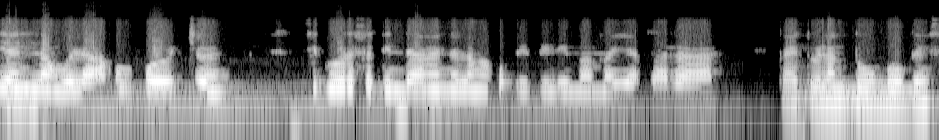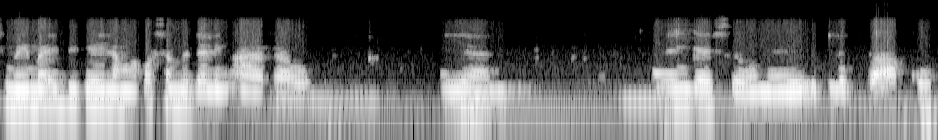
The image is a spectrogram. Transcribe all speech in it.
Yan lang, wala akong fortune. Siguro sa tindahan na lang ako bibili mamaya para kahit walang tubo guys, may maibigay lang ako sa madaling araw. Ayan. Ayan guys, oh, may itlog pa ako.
